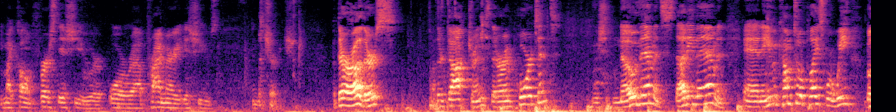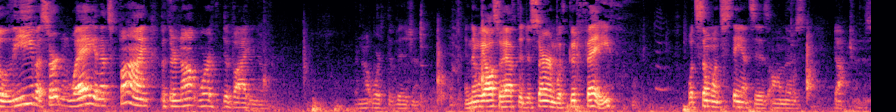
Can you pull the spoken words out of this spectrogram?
You might call them first issue or, or uh, primary issues in the church. But there are others, other doctrines that are important we should know them and study them and, and even come to a place where we believe a certain way, and that's fine, but they're not worth dividing over. They're not worth division. And then we also have to discern with good faith what someone's stance is on those doctrines.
